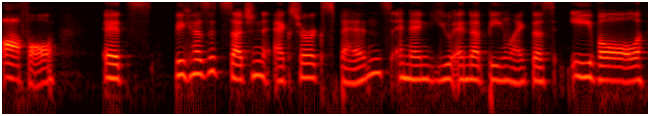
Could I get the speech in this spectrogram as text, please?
Awful. It's because it's such an extra expense, and then you end up being like this evil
